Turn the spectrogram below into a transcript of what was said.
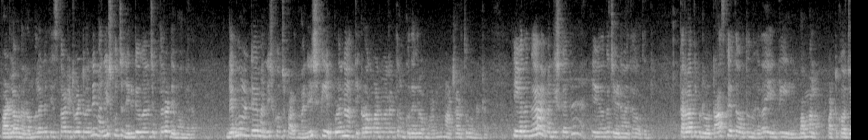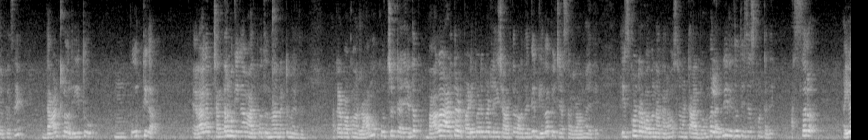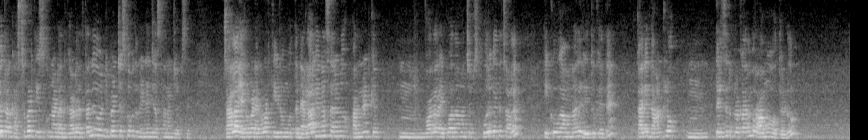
వాడిలో ఉన్న రంగులన్నీ తీస్తాడు. ఇటువంటివన్నీ మనీష్ కొంచెం నెగిటివ్గానే చెప్తాడు డెమో మీద. డెమో అంటే మనిషి కొంచెం పడ మనిషికి ఎప్పుడైనా అంత ఇక్కడ ఒక మాట మాట్లాడతారు ఇంకో దగ్గర ఒక మాట మాట్లాడుతూ ఉంటాడు ఈ విధంగా మనిషికి అయితే ఈ విధంగా చేయడం అయితే అవుతుంది. తర్వాత ఇప్పుడు టాస్క్ అయితే అవుతుంది కదా ఏంటి బొమ్మలు పట్టుకో అని చెప్పేసి దాంట్లో రీతు పూర్తిగా ఎలాగ చంద్రముఖిగా మారిపోతుందా అన్నట్టు మేలుతుంది అక్కడ పాపం రాము కూర్చుంటే ఎంత బాగా ఆడతాడు పడి పడి పడి లేచి ఆడతాడు ఒక దగ్గర గివప్ ఇచ్చేస్తాడు రాము అయితే. తీసుకుంటారు బాబు నాకు అనవసరం అంటే ఆ బొమ్మలన్నీ రీతు తీసేసుకుంటుంది. అస్సలు అయ్యో తను కష్టపడి తీసుకున్నాడు అని కాదు. తను డిపెండ్ చేసుకోకపోతే నేనేం చేస్తానని చెప్పి చాలా ఎగబడి ఎగబడి తీయడం తను ఎలాగైనా సరే పర్మనెంట్ ఓనర్ అయిపోదామని చెప్పి కోరిక అయితే చాలా ఎక్కువగా ఉన్నది రీతుకైతే కానీ దాంట్లో తెలిసిన ప్రకారం రాము అవుతాడు.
